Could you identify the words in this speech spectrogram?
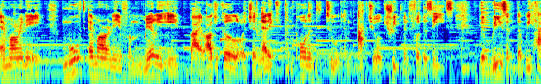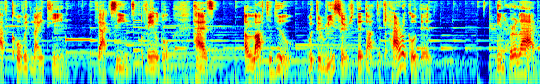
mRNA moved mRNA from merely a biological or genetic component to an actual treatment for disease. The reason that we have COVID 19 vaccines available has a lot to do with the research that Dr. Karikó did in her lab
